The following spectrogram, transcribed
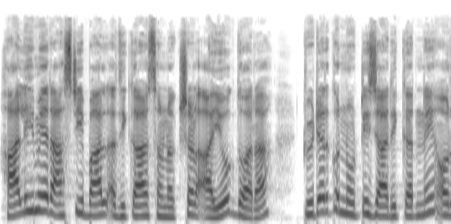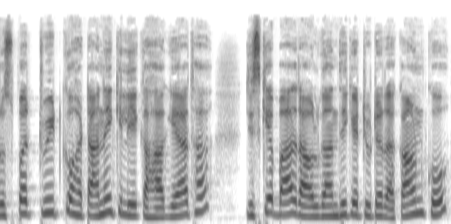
हाल ही में राष्ट्रीय बाल अधिकार संरक्षण आयोग द्वारा ट्विटर को नोटिस जारी करने और उस पर ट्वीट को हटाने के लिए कहा गया था, जिसके बाद राहुल गांधी के ट्विटर अकाउंट को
